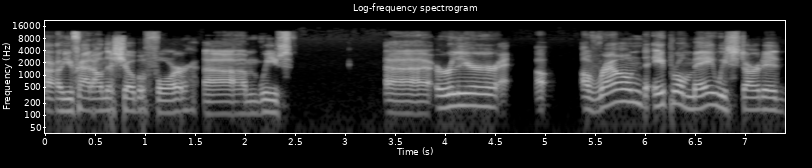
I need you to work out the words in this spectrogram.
uh, you've had on the show before. Um, we've uh, earlier uh, around April, May, we started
